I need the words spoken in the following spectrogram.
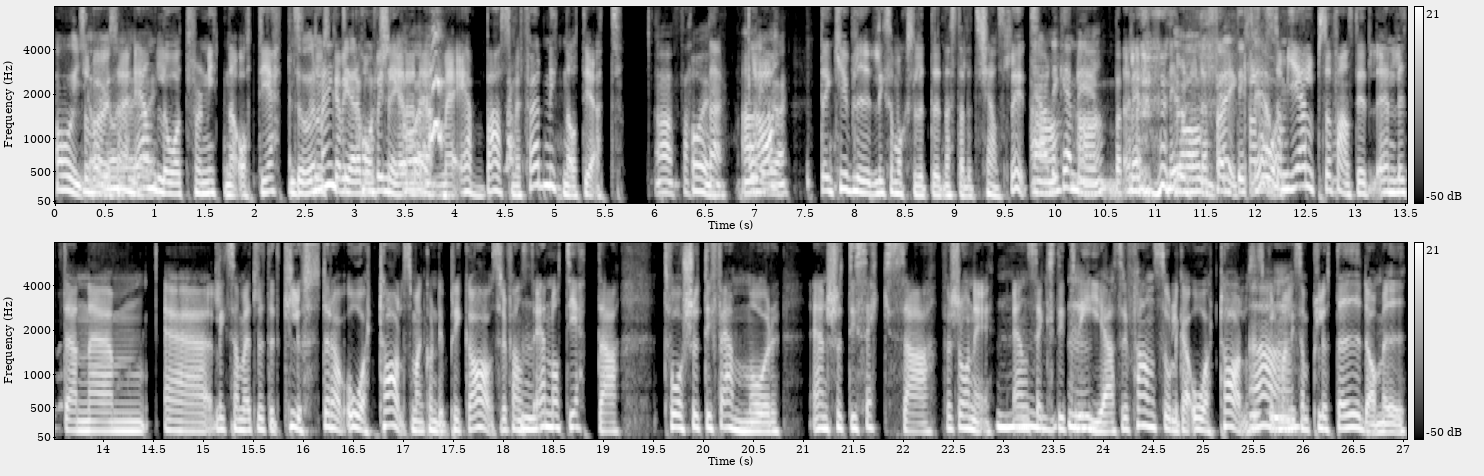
Oj, Så var det så här, en låt från 1981. Då man ska vi kombinera den med Ebba som är född 1981. Ja, fattar. Oj. Den kan ju bli liksom också lite, nästan lite känsligt. Ja, det kan bli Ja. bara Eller- 1952. verkligen. Som hjälp så fanns det en liten, ehm, eh, liksom ett litet kluster av årtal som man kunde pricka av. Så det fanns en 81 två 75 en 76 förstår ni? En 63 Så det fanns olika årtal. Så skulle man liksom plutta i dem i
